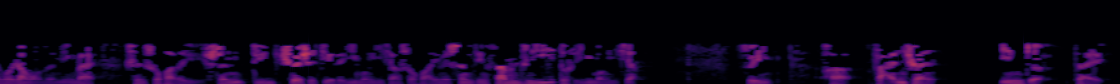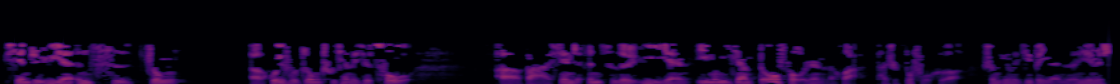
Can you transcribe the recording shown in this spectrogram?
能够让我们明白神说话的意义，神的确是借着一蒙一象说话，因为圣经三分之一都是一蒙一象，所以呃，完全因着在先知预言恩赐中。呃，恢复中出现的一些错误，呃，把先知恩赐的预言一蒙一象都否认的话，它是不符合圣经的基本原则。因为是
